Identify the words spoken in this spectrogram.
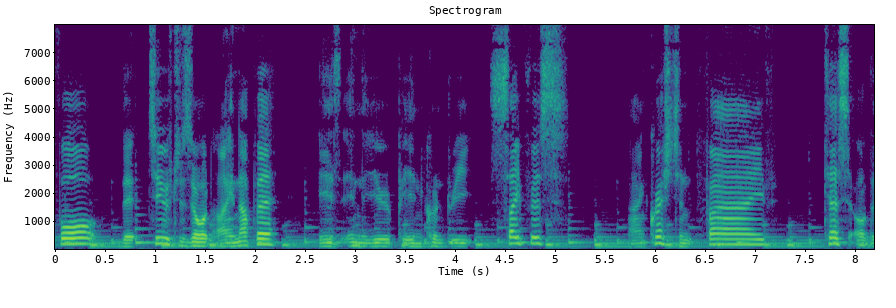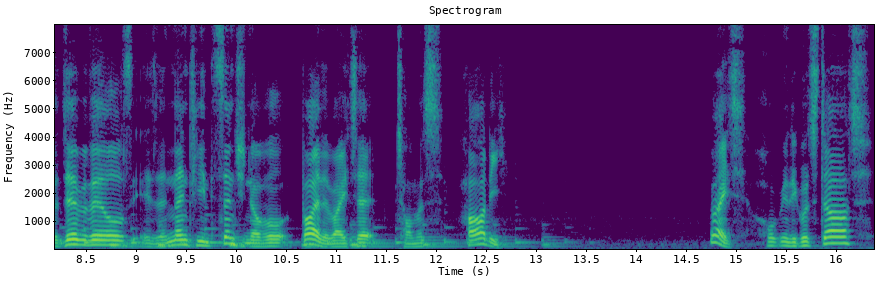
4. The tourist resort Ayia Napa is in the European country Cyprus. And question 5. Tess of the D'Urbervilles is a 19th century novel by the writer Thomas Hardy. Right, hope you had a good start.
